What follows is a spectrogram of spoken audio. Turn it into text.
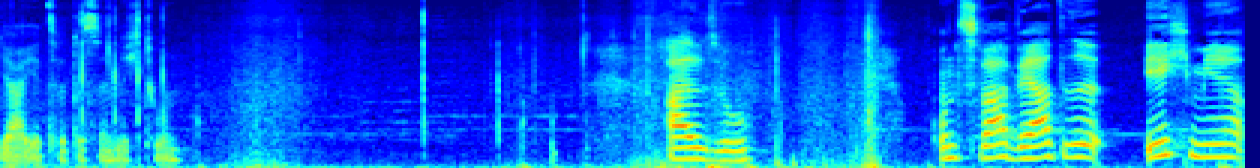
Ja, jetzt wird das endlich tun. Also, und zwar werde ich mir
